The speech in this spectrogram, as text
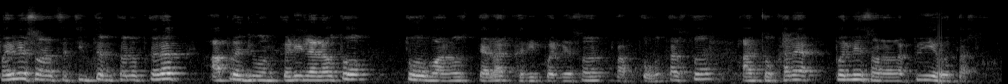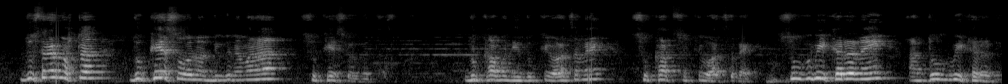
परमेश्वराचं चिंतन करत करत आपलं जीवन कडीला लावतो तो माणूस त्याला खरी परमेश्वर प्राप्त होत असतो आणि तो खऱ्या परमेश्वराला प्रिय होत असतो. दुसऱ्या गोष्ट दुःखे सोनं दिग्न म्हणा सुखे सोगत असतो दुःखामध्ये दुःखी व्हायचं नाही सुखात सुखी व्हायचं नाही. सुख बी खरं नाही आणि दुःख बी खरं नाही.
